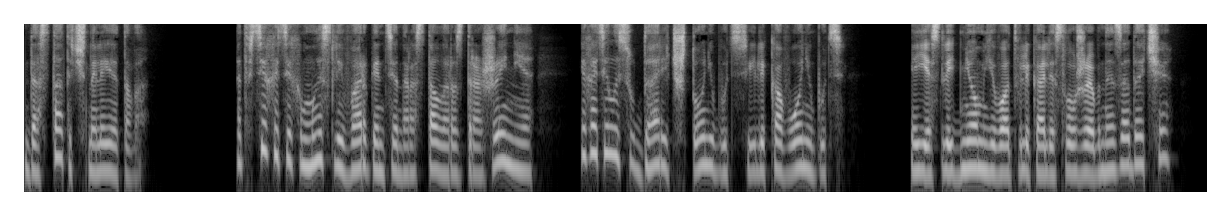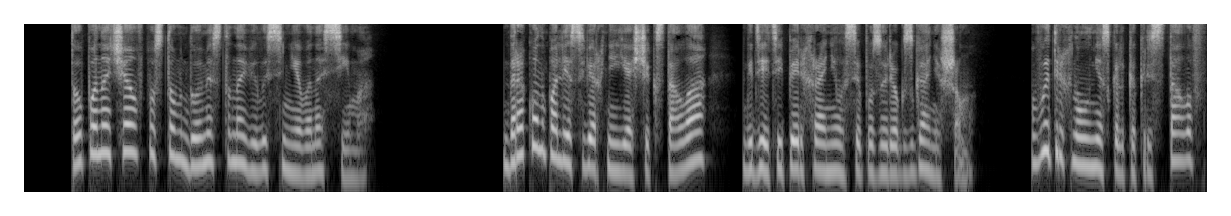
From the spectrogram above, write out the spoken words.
Достаточно ли этого? От всех этих мыслей в Арганте нарастало раздражение, и хотелось ударить что-нибудь или кого-нибудь. Если днем его отвлекали служебные задачи, то по ночам в пустом доме становилось невыносимо. Дракон полез в верхний ящик стола, где теперь хранился пузырек с ганишем, вытряхнул несколько кристаллов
